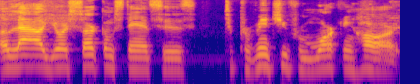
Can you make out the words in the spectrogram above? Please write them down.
allow your circumstances to prevent you from working hard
